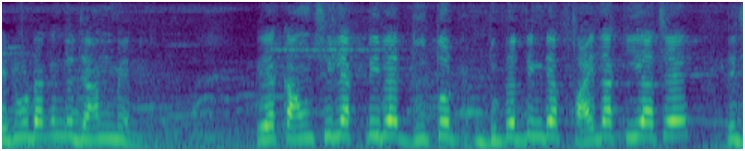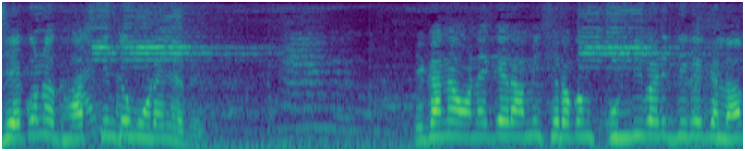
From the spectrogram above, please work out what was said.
এটুকুটা কিন্তু জানবেন। যে কাউন্সিল অ্যাক্টিভের দুটো দুটো তিনটে ফায়দা কি আছে? যে যে কোনো ঘাস কিন্তু মরে যাবে। এখানে অনেকের আমি সেরকম কুন্ডি বাড়ির দিকে গেলাম,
